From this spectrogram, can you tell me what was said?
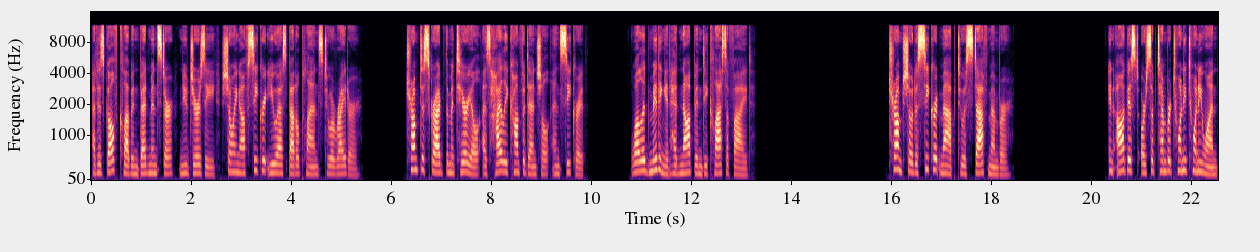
at his golf club in Bedminster, New Jersey, showing off secret U.S. battle plans to a writer. Trump described the material as highly confidential and secret. While admitting it had not been declassified. Trump showed a secret map to a staff member. In August or September 2021,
